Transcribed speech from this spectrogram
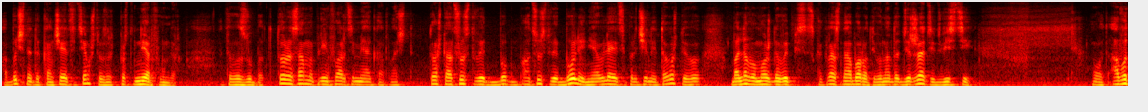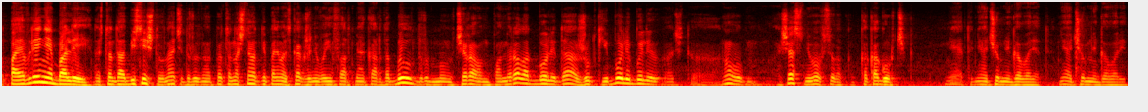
обычно это кончается тем, что просто нерв умер этого зуба. То же самое при инфаркте миокарда. Значит, то, что отсутствует, отсутствие боли, не является причиной того, что его больного можно выписать. Как раз наоборот, его надо держать и ввести. Вот. А вот появление болей, значит, надо объяснить, что, знаете, просто начнет не понимать, как же у него инфаркт миокарда был, вчера он помирал от боли, да, жуткие боли были, значит, а, ну, а сейчас у него все как, как огурчик. Нет, ни о чем не говорит, ни о чем не говорит.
